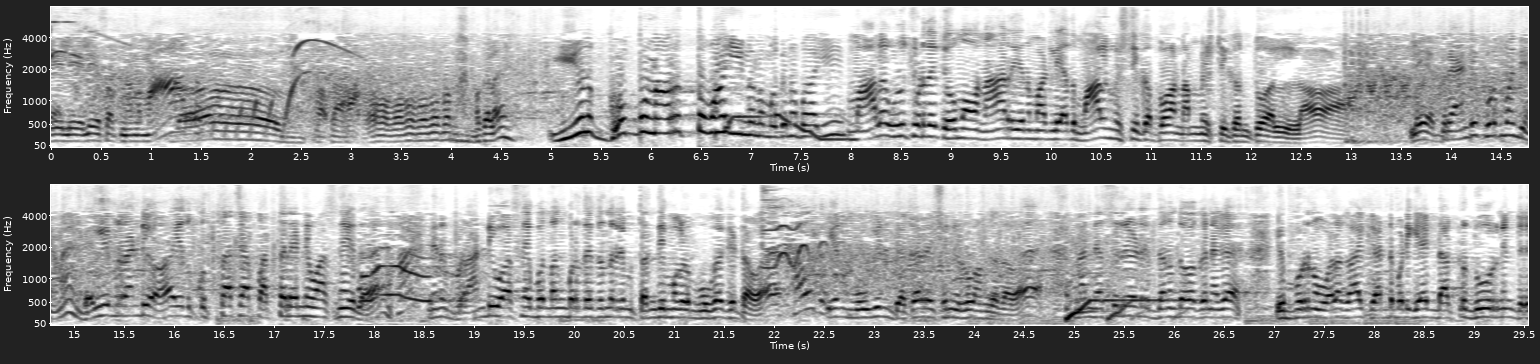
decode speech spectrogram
ಸ್ವಲ್ಪ ನನ್ನ ಮಗಳ ಏನು ಗೊಬ್ಬು ನಾರುತ್ತವ ಈ ನನ್ನ ಮಗನ ಬಾಯಿ? ಮಾಲ ಉಳಿಚೊಡ್ದೈತಿ ಹೋಮವ ನಾರ್ ಏನ್ ಮಾಡ್ಲಿ? ಅದು ಮಾಲ್ ಮಿಸ್ಟೇಕ್ ಅಪ್ಪ ನಮ್ ಮಿಸ್ಟೇಕ್ ಅಂತೂ ಅಲ್ಲ. ಲೇ ಬ್ರ್ಯಾಂಡಿ ಕುಡ್ದು ಬಂದ್ಯಾನ? ಎಲ್ಲಿ ಬ್ರಾಂಡಿ ಇದು ಕುತ್ತಾಚ ಪತ್ತರೆಣ್ಣೆ ವಾಸನೆ ಇದೆ. ನಿನಗ್ ಬ್ರಾಂಡಿ ವಾಸನೆ ಬಂದಂಗ್ ಬರ್ತೈತೆ ಅಂದ್ರೆ ನಿಮ್ ತಂದಿ ಮಗಳು ಮೂಗ ಕಿಟ್ಟಾವ. ಏನ್ ಮೂಗಿನ ಡೆಕೋರೇಷನ್ ಇರುವಂಗದವ? ನನ್ನ ಹೆಸರು ಹೇಳ್ರಿ ದನ ದವಾಖಾನ್ಯಾಗ ಇಬ್ಬರನ್ನ ಒಳಗ್ ಹಾಕಿ ಅಡ್ಡ ಬಡಿಗೆ ಹಾಕಿ ಡಾಕ್ಟರ್ ದೂರ ನಿಂತ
